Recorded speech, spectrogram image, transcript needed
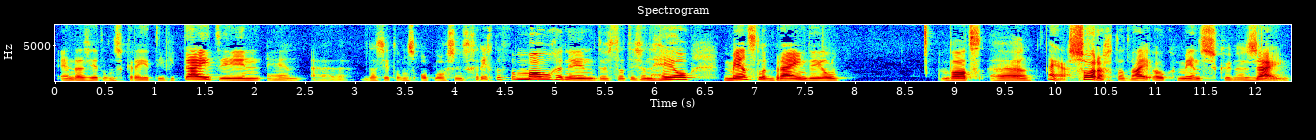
En daar zit onze creativiteit in. En daar zit ons oplossingsgerichte vermogen in. Dus dat is een heel menselijk breindeel. Wat uh, nou ja, zorgt dat wij ook mens kunnen zijn.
